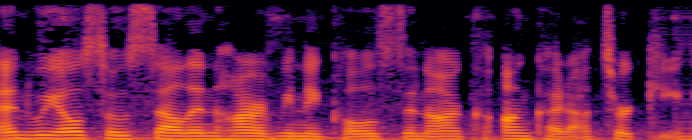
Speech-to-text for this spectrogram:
and we also sell in Harvey Nichols in Ar- Ankara, Turkey.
